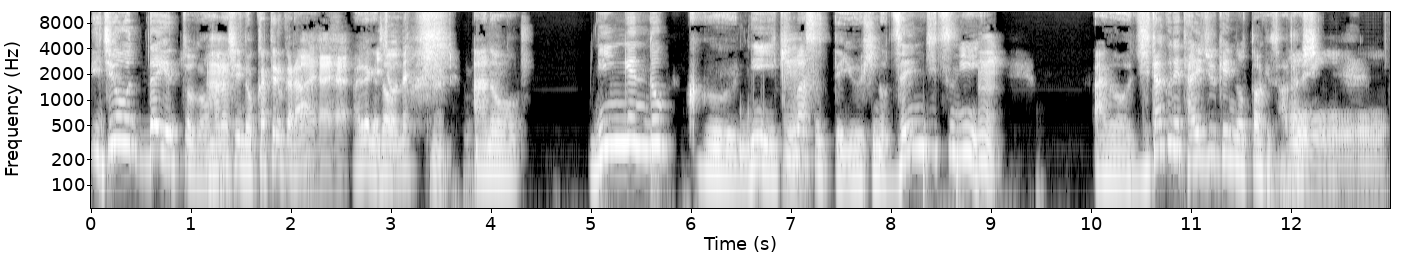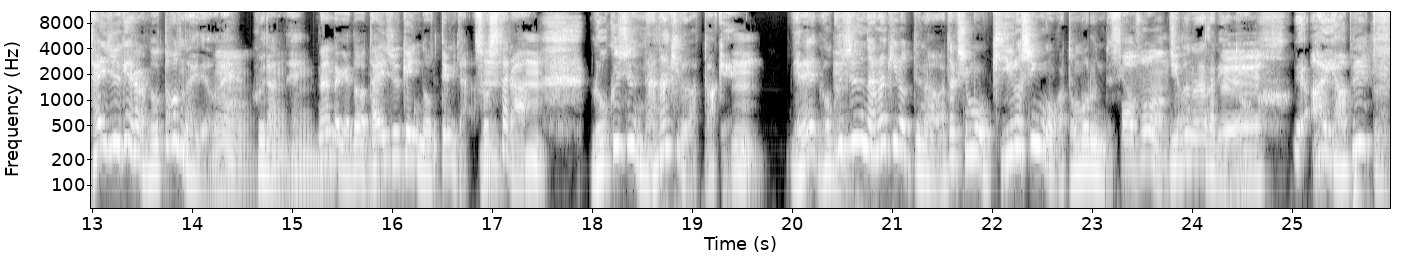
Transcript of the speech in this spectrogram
一応ダイエットの話に乗っかってるから、はいはいはい。あれだけど一応ね。あの、人間ドックに行きますっていう日の前日に、うん。うん。あの、自宅で体重計に乗ったわけです、私。体重計なんか乗ったことないんだよね、うん普段ね、うんうんなんだけど、体重計に乗ってみた。そしたら、67キロだったわけ。でね、67キロっていうのは私もう黄色信号が灯るんですあ、よ。自分の中で言うと。で、あ、やべえと思っ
